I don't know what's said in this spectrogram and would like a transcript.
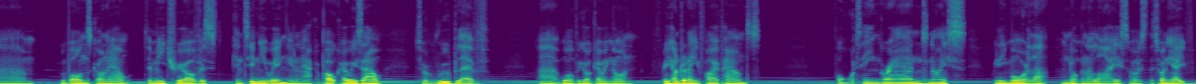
Um, Ubon's gone out. Dimitrov is continuing in Acapulco. He's out to Rublev. Uh, what have we got going on? £385. 14 grand. Nice. We need more of that. I'm not going to lie. So it's the 28th.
